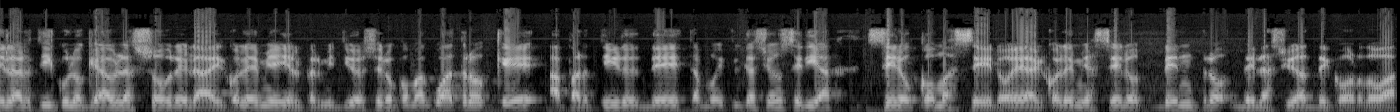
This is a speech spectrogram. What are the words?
el artículo que habla sobre la alcoholemia y el permitido de 0,4, que a partir de esta modificación sería 0,0, eh, alcoholemia cero dentro de la ciudad de Córdoba.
